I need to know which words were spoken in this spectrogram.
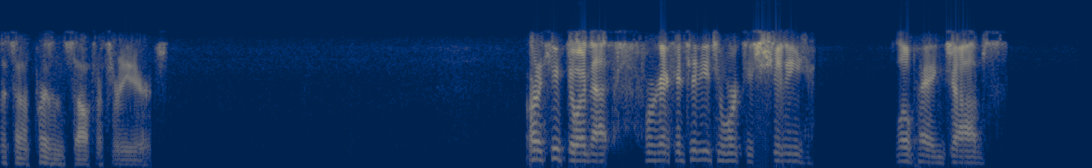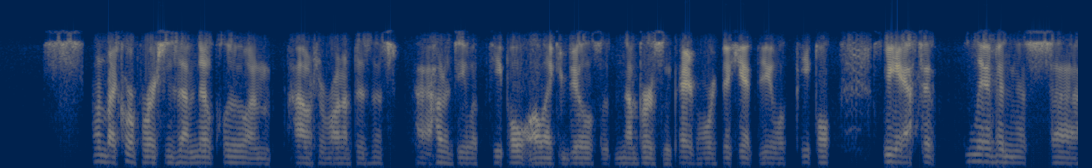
sits in a prison cell for three years. We're going to keep doing that. We're going to continue to work these shitty low paying jobs run by corporations that have no clue on how to run a business, uh, how to deal with people. All they can deal is with numbers and paperwork. They can't deal with people. We have to live in this uh,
